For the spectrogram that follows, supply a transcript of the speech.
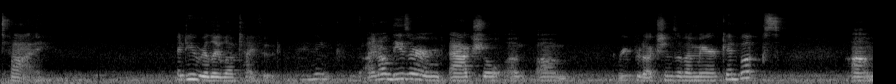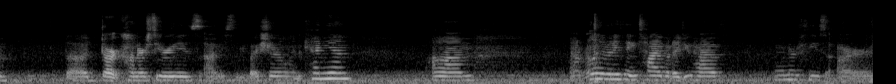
Thai. I do really love Thai food. I think I know these are actual um, um, reproductions of American books, um, the Dark Hunter series, obviously by Sherrilyn Kenyon. Um, I don't really have anything Thai, but I do have. I wonder if these are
